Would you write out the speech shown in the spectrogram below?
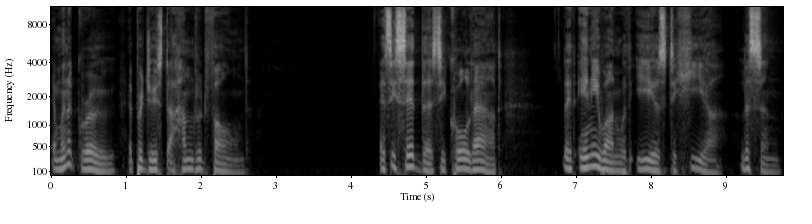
and when it grew, it produced a hundredfold. As he said this, he called out, Let anyone with ears to hear listen.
